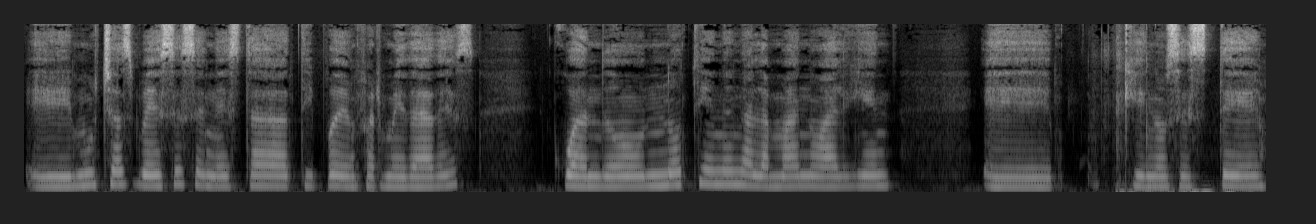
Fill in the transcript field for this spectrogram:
Eh, muchas veces en este tipo de enfermedades, cuando no tienen a la mano a alguien eh, que nos esté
